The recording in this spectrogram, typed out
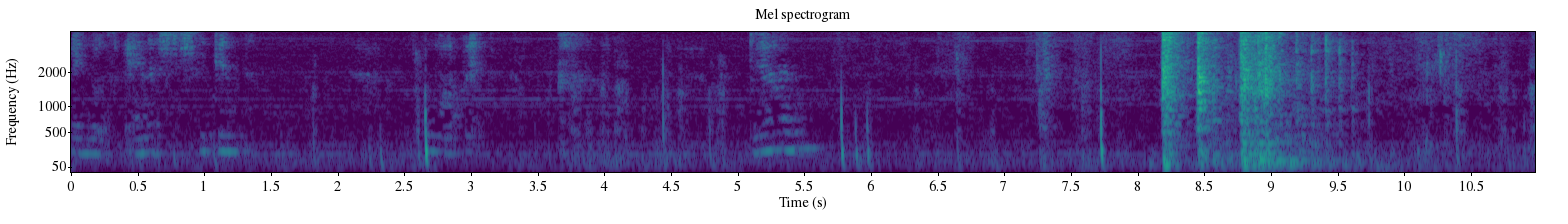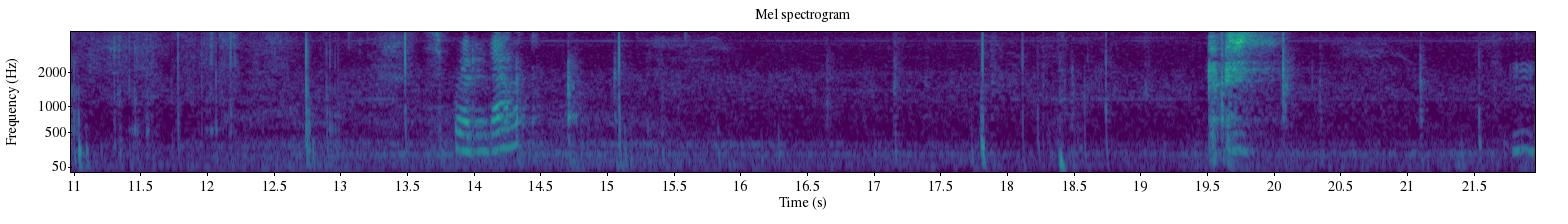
Mango Spanish chicken. Love it. Down. Spread it out. Mm.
